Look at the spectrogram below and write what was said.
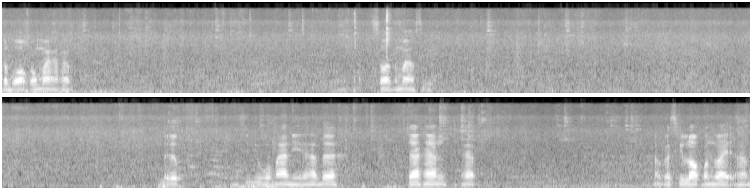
กระบอกออกมาครับ สอดออกมาสิเริ่มสิอยู่ประมาณนี้นะครับเด้อจากนั้นครับเราก็สิล็อกมันไว้นะครับ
